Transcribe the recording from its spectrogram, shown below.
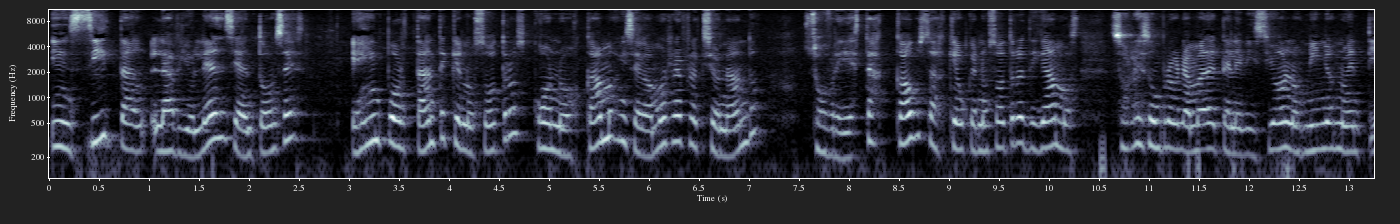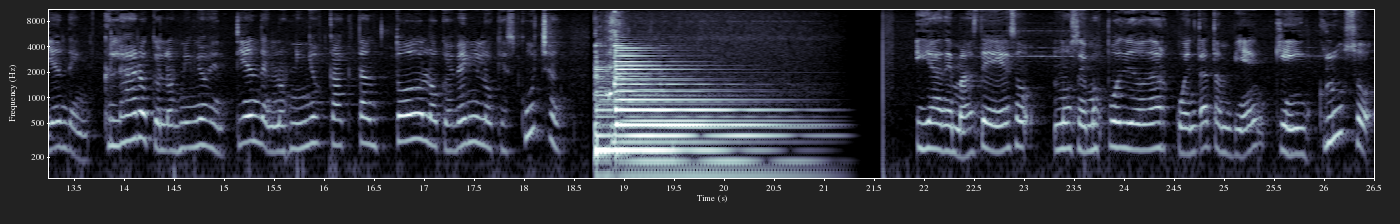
incitan la violencia. Entonces, es importante que nosotros conozcamos y sigamos reflexionando sobre estas causas que aunque nosotros digamos solo es un programa de televisión, los niños no entienden. Claro que los niños entienden, los niños captan todo lo que ven y lo que escuchan. Y además de eso, nos hemos podido dar cuenta también que incluso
